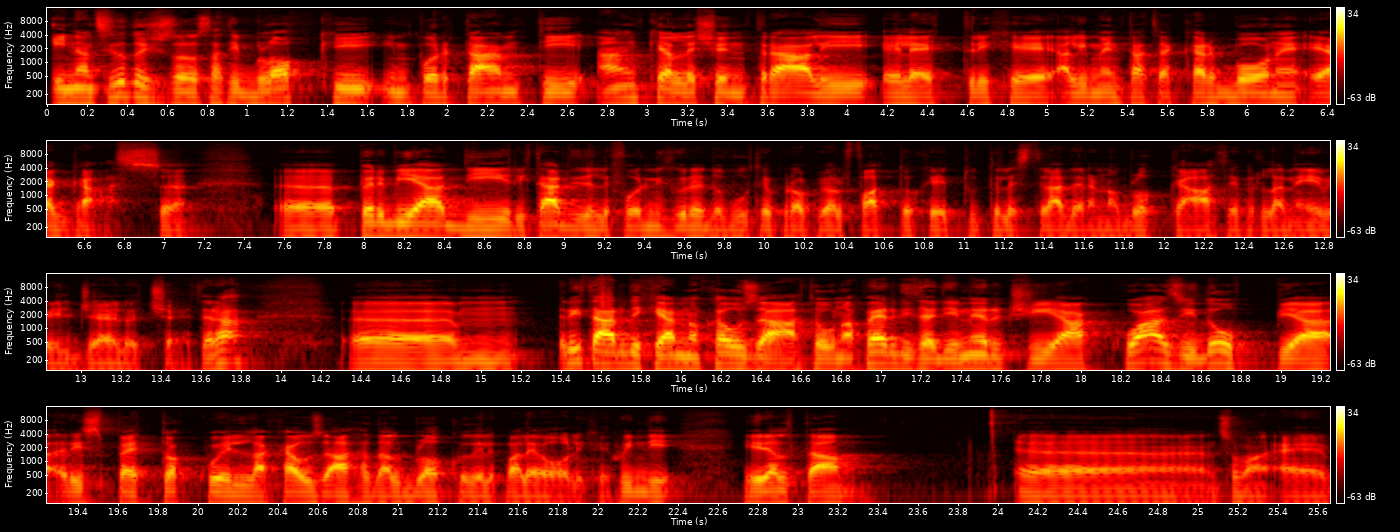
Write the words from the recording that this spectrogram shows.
Innanzitutto ci sono stati blocchi importanti anche alle centrali elettriche alimentate a carbone e a gas, per via di ritardi delle forniture dovute proprio al fatto che tutte le strade erano bloccate per la neve, il gelo, eccetera ehm, ritardi che hanno causato una perdita di energia quasi doppia rispetto a quella causata dal blocco delle paleoliche. Quindi in realtà eh, insomma, è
